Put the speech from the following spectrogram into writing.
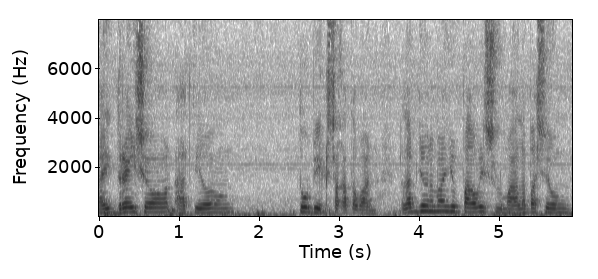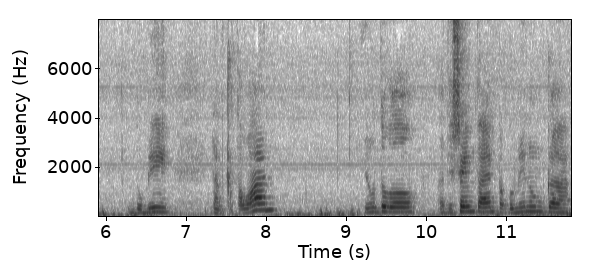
hydration at yung tubig sa katawan. Alam nyo naman yung pawis, lumalabas yung dumi ng katawan, yung dugo, at the same time, pag uminom ka,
